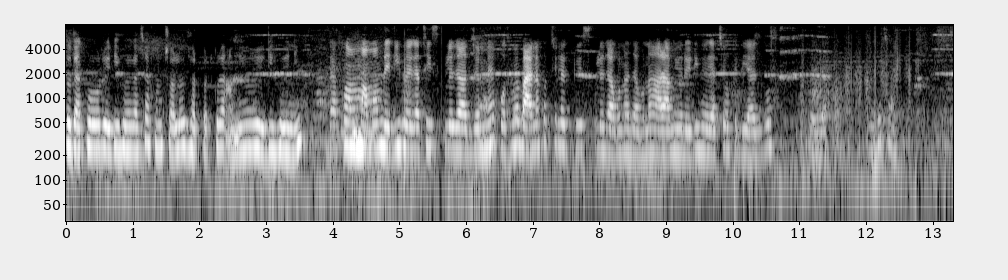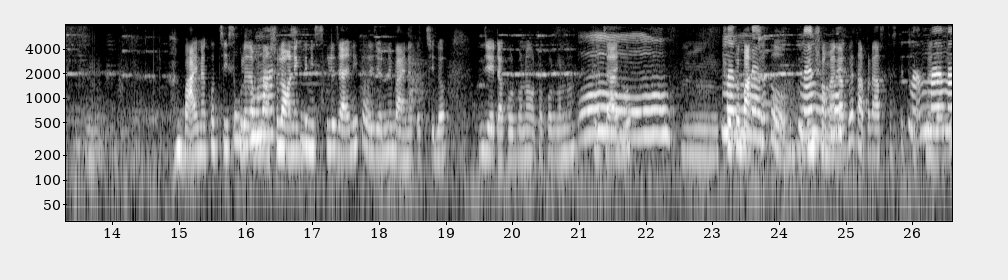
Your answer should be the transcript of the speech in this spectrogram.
তো দেখো রেডি হয়ে গেছে এখন চলো ঝটপট করে আমিও রেডি হয়ে নিই দেখো আমার মামাম রেডি হয়ে গেছে স্কুলে যাওয়ার জন্য প্রথমে বায়না করছিল একটু স্কুলে যাব না যাব না আর আমিও রেডি হয়ে গেছে ওকে দিয়ে আসব এই দেখো বায়না করছি স্কুলে যাব না আসলে অনেকদিন স্কুলে যায়নি তো ওই জন্য বায়না করছিল যে এটা করব না ওটা করব না তো যাই হোক ছোট বাচ্চা তো দুদিন সময় লাগবে তারপরে আস্তে আস্তে ঠিক হয়ে যাবে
